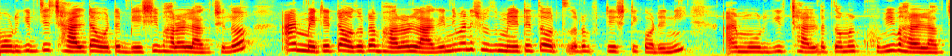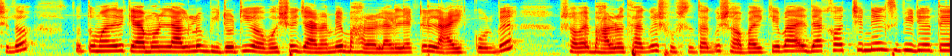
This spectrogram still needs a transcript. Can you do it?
মুরগির যে ছালটা, ওটা বেশি ভালো লাগছিল। আর মেটেটা অতটা ভালো লাগেনি মানে শুধু মেটে তো অতটা টেস্টি করেনি। আর মুরগির ছালটা তো আমার খুবই ভালো লাগছিল। তো তোমাদের কেমন লাগল ভিডিওটি অবশ্যই জানাবে। ভালো লাগলে একটা লাইক করবে। সবাই ভালো থাকবে, সুস্থ থাকবে। সবাইকে বাই দেখা হচ্ছে নেক্সট ভিডিওতে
